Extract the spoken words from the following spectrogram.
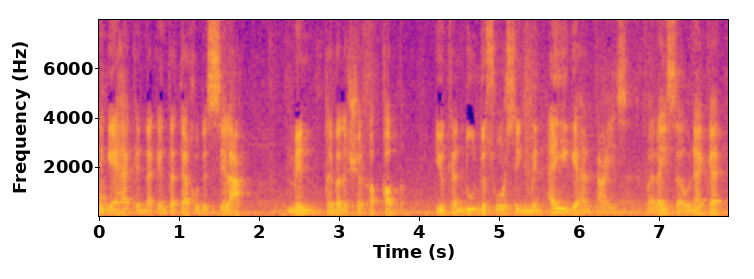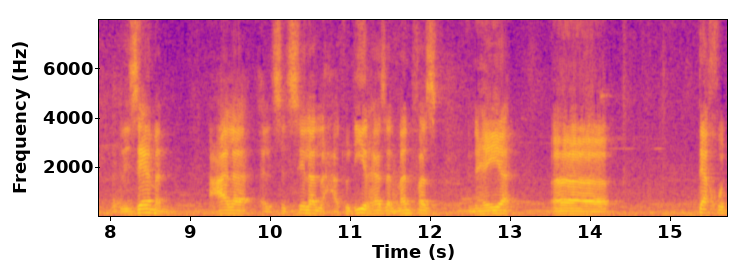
تجاهك إنك أنت تاخد السلع من قبل الشركة القابضة You can do the sourcing من أي جهة أنت عايزها. فليس هناك لزاما على السلسلة اللي هتدير هذا المنفذ إن هي آه تاخد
